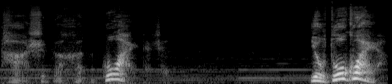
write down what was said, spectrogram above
他是个很怪的人，有多怪呀？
